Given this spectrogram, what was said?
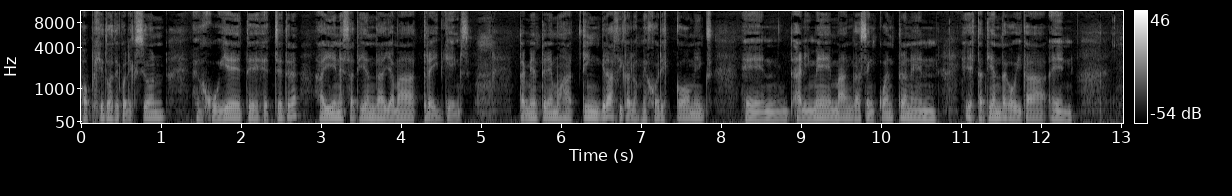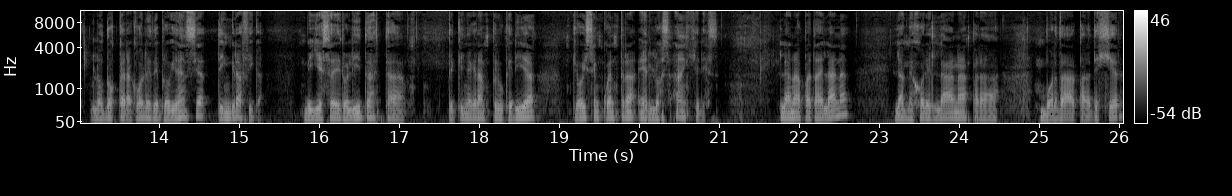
objetos de colección, en juguetes, etcétera, ahí en esa tienda llamada Trade Games. También tenemos a Team Gráfica, los mejores cómics, en anime, manga, se encuentran en esta tienda ubicada en los dos caracoles de Providencia, Team Gráfica. Belleza de Lolita, esta pequeña gran peluquería que hoy se encuentra en Los Ángeles. Lana Pata de Lana, las mejores lanas para bordar, para tejer,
